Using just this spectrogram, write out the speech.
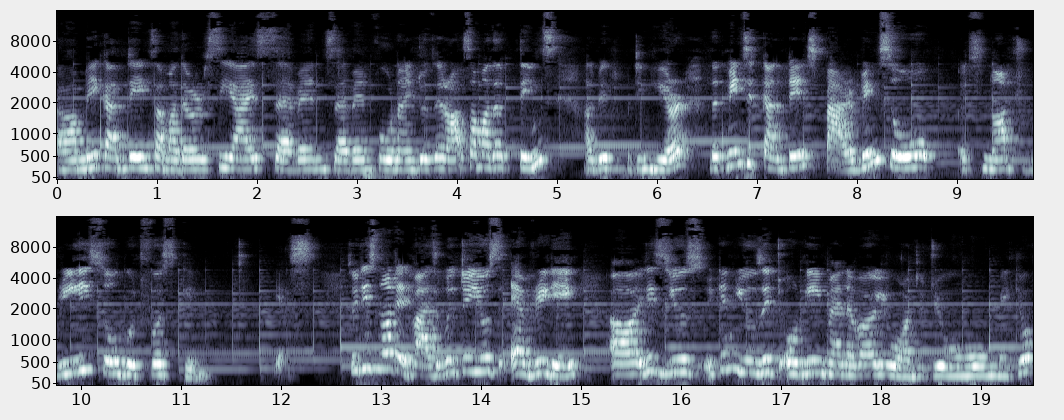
uh, may contain some other CI77492. There are some other things I'll be putting here. That means it contains paraben, so it's not really so good for skin. Yes. So it is not advisable to use every day uh, it is used you can use it only whenever you wanted to make your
